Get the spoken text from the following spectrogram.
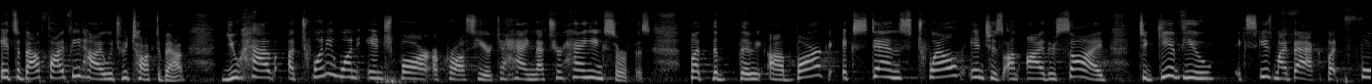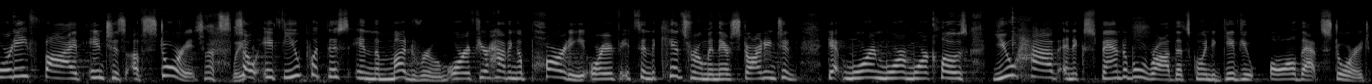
It's about five feet high, which we talked about. You have a 21 inch bar across here to hang. That's your hanging surface. But the, the uh, bar extends 12 inches on either side to give you excuse my back, but 45 inches of storage. So if you put this in the mud room, or if you're having a party, or if it's in the kids' room and they're starting to get more and more and more clothes, you have an expandable rod that's going to give you all that storage.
